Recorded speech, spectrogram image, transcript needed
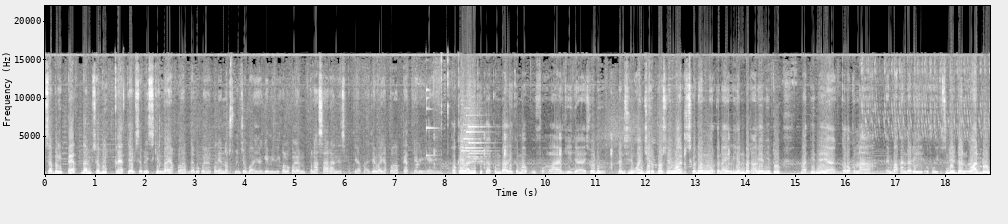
bisa beli pet dan bisa beli crate ya. Bisa beli skin banyak banget. Dan pokoknya kalian harus mencobanya game ini. Kalau kalian penasaran ya seperti apa aja banyak banget petnya deh kayaknya. Oke lanjut kita kembali ke map UFO lagi guys. Waduh dan di sini anjir bosnya wah di dia mengeluarkan alien dan aliennya itu matinya ya kalau kena tembakan dari UFO itu sendiri. Dan waduh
